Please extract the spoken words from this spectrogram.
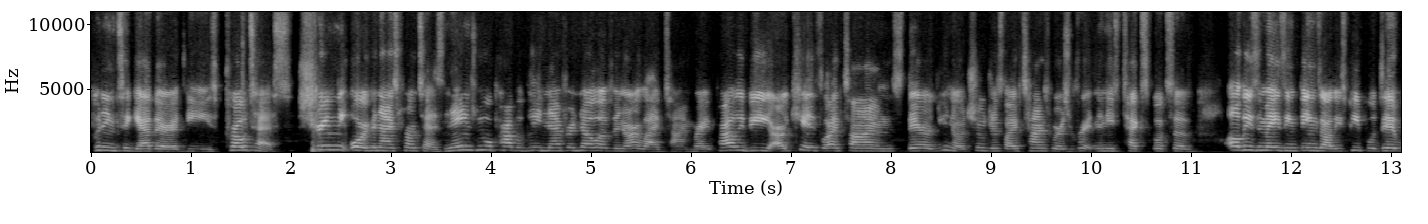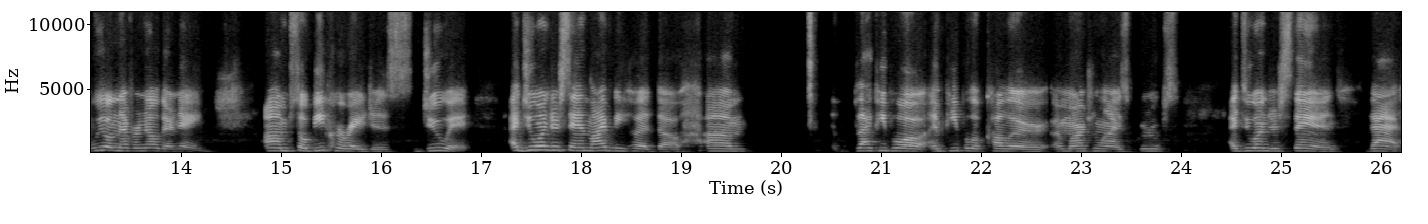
putting together these protests, extremely organized protests, names we will probably never know of in our lifetime, right? Probably be our kids' lifetimes, their, you know, children's lifetimes where it's written in these textbooks of all these amazing things all these people did. We'll never know their name. Um, so be courageous, do it. I do understand livelihood though. Um, Black people and people of color, uh, marginalized groups, I do understand that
